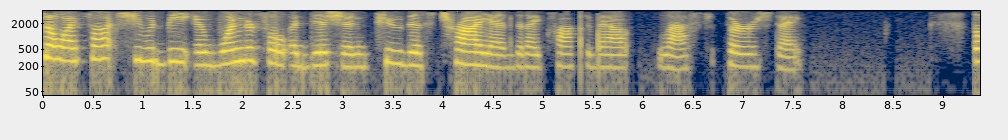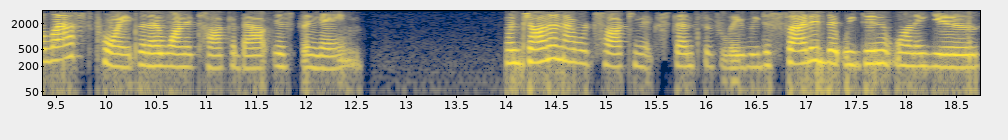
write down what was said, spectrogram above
So I thought she would be a wonderful addition to this triad that I talked about last Thursday. The last point that I want to talk about is the name. When John and I were talking extensively, we decided that we didn't want to use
